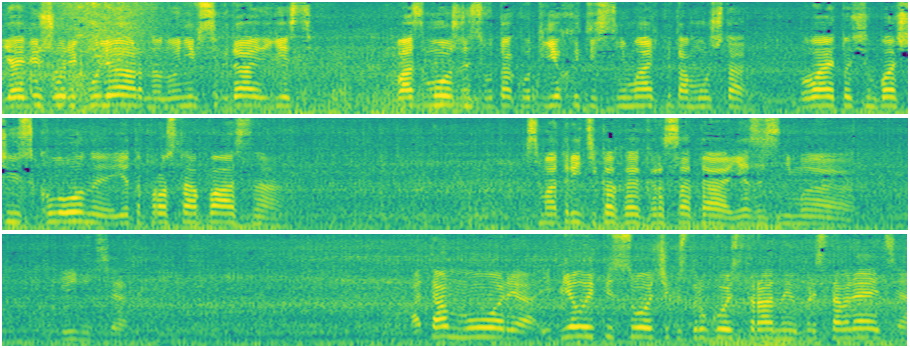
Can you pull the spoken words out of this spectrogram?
я вижу регулярно, но не всегда есть возможность вот так вот ехать и снимать, потому что бывают очень большие склоны, и это просто опасно. Смотрите, какая красота, я заснимаю. Видите? А там море и белый песочек с другой стороны, представляете?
